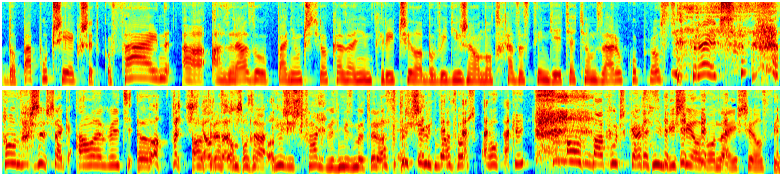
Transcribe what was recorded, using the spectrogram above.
do papučiek, všetko fajn a, a zrazu pani učiteľka za ním kričí, lebo vidí, že on odchádza s tým dieťaťom za ruku proste preč. A ona, že však, ale veď... No, a teraz on pozerá, Ježiš, fakt, veď my sme teraz prišli iba do školky. A on v papučkách s ním vyšiel on išiel si.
